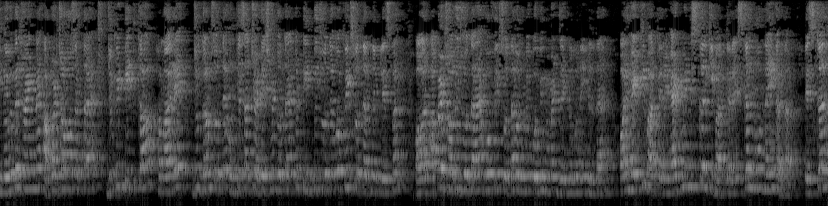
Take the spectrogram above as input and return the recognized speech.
इमूवेबल ज्वाइंट में अपर जॉ हो सकता है, जो कि टीथ का हमारे जो गम्स होते हैं, उनके साथ जो अटैचमेंट होता है तो टीथ भी जो होते हैं वो फिक्स होते हैं अपने प्लेस पर, और अपर जॉ भी जो होता है, वो फिक्स होता है, उनमें कोई भी मूवमेंट देखने को नहीं मिलता है। और हेड की बात करें हेड में स्कल की बात करें स्कल मूव नहीं करता। स्कल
